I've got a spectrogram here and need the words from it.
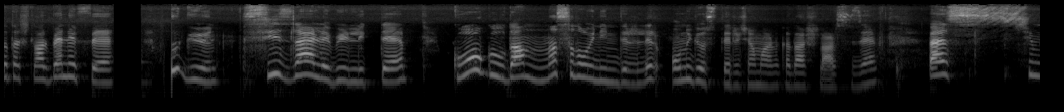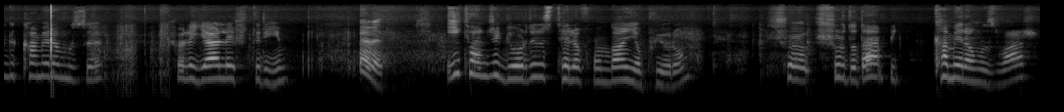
arkadaşlar ben Efe. Bugün sizlerle birlikte Google'dan nasıl oyun indirilir onu göstereceğim arkadaşlar size. Ben şimdi kameramızı şöyle yerleştireyim. Evet. İlk önce gördüğünüz telefondan yapıyorum. Şöyle, şurada da bir kameramız var.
